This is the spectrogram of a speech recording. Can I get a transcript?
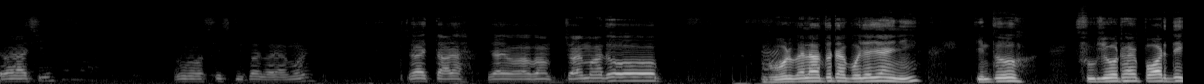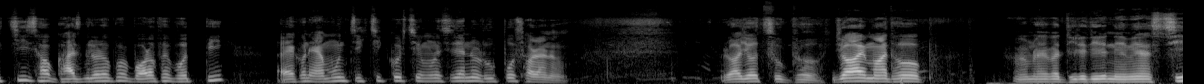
এবার আসি তোমার অশেষ কৃপা, দয়াময়। জয় তারা, জয় বাবাম জয় মাধব। ভোরবেলা অতটা বোঝা যায়নি, কিন্তু সূর্য ওঠার পর দেখছি সব ঘাসগুলোর ওপর বরফে ভর্তি, আর এখন এমন চিকচিক করছে মনে হচ্ছে যেন রূপো সরানো রজত শুভ্র, জয় মাধব। আমরা এবার ধীরে ধীরে নেমে আসছি।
